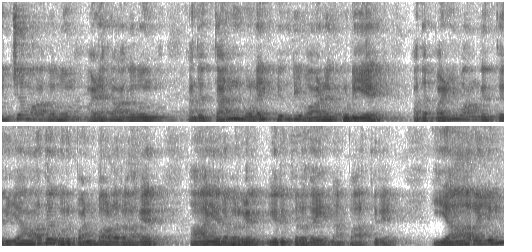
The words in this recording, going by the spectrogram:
உச்சமாகவும் அழகாகவும் அந்த தன் முனைப்பின்றி வாழக்கூடிய அதை பழிவாங்க தெரியாத ஒரு பண்பாளராக ஆயர் அவர்கள் இருக்கிறதை நான் பார்க்கிறேன். யாரையும்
